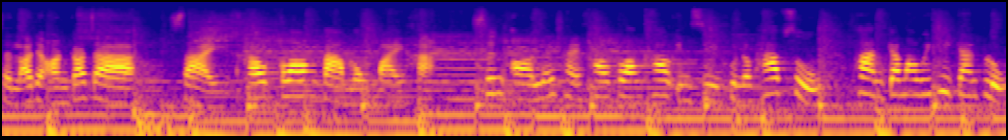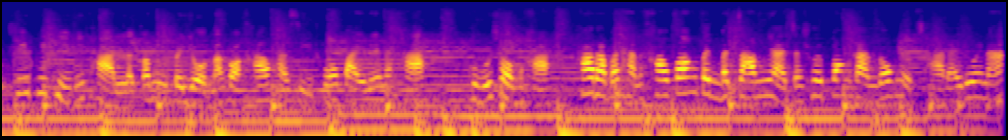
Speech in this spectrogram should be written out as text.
เสร็จแล้วเดี๋ยวออนก็จะใส่ข้าวกล้องตามลงไปค่ะ ซึ่งออนเลือกใช้ข้าวกล้องข้าวอินทรีย์คุณภาพสูง ผ่านกรรมวิธีการปลูกที่พิถีพิถัน แล้วก็มีประโยชน์มากกว่าข้าวภาษีทั่วไปด้วยนะคะ คุณผู้ชมคะถ้ารับประทานข้าวกล้องเป็นประจำเนี่ยจะช่วยป้องกันโรคเหน็บชาได้ด้วยนะ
